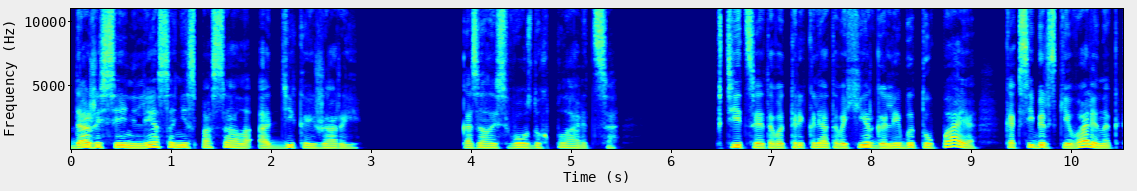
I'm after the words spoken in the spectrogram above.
даже сень леса не спасала от дикой жары. Казалось, воздух плавится. Птица этого треклятого хирга либо тупая, как сибирский валенок,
